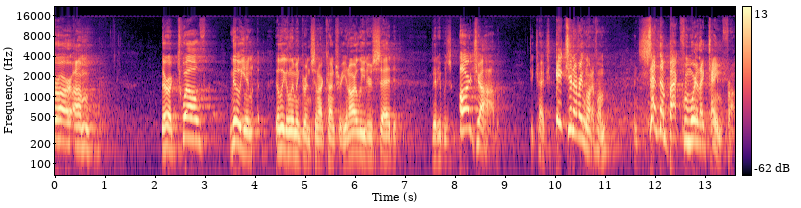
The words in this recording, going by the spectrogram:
are, um, there are 12 million illegal immigrants in our country, and our leaders said that it was our job to catch each and every one of them and send them back from where they came from.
